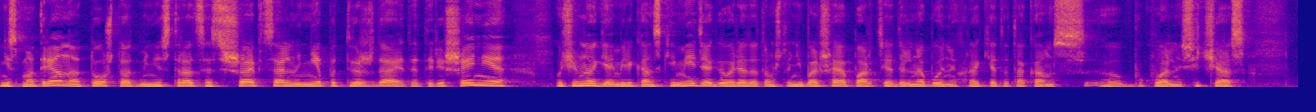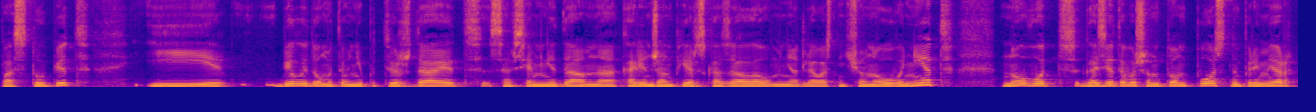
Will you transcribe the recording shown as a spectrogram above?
несмотря на то, что администрация США официально не подтверждает это решение. Очень многие американские медиа говорят о том, что небольшая партия дальнобойных ракет «Атакамс» э, буквально сейчас поступит, и Белый дом этого не подтверждает. Совсем недавно Карин Жан-Пьер сказала, у меня для вас ничего нового нет. Но вот газета «Вашингтон-Пост», например,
